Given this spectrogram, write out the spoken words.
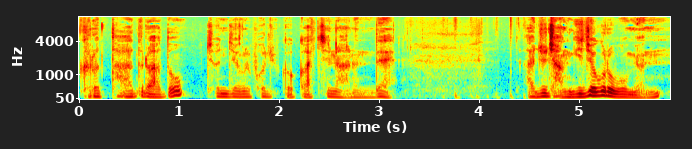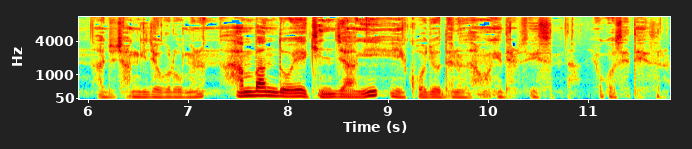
그렇다 하더라도 전쟁을 벌일 것 같지는 않은데 아주 장기적으로 보면 아주 장기적으로 보면 한반도의 긴장이 고조되는 상황이 될 수 있습니다. 이것에 대해서는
